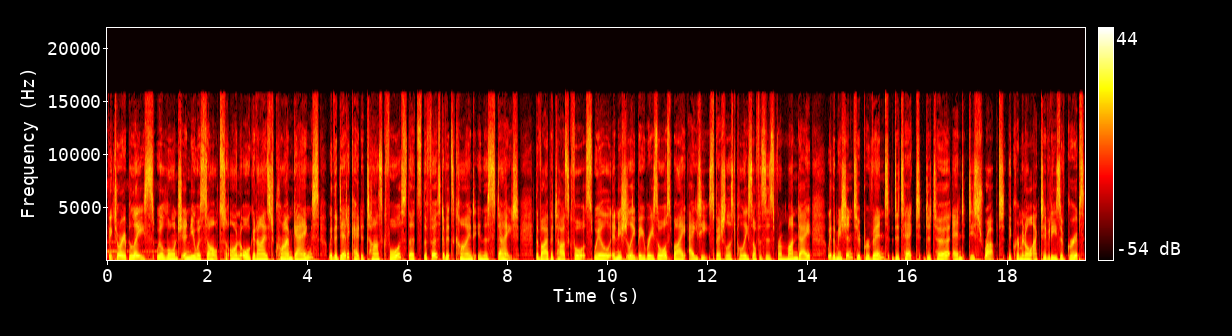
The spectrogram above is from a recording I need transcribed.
Victoria Police will launch a new assault on organised crime gangs with a dedicated task force that's the first of its kind in the state. The Viper Task Force will initially be resourced by 80 specialist police officers from Monday with a mission to prevent, detect, deter, and disrupt the criminal activities of groups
